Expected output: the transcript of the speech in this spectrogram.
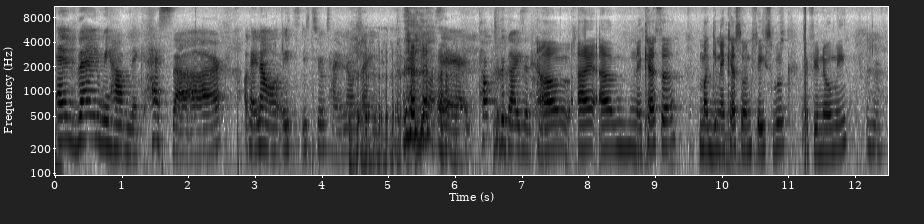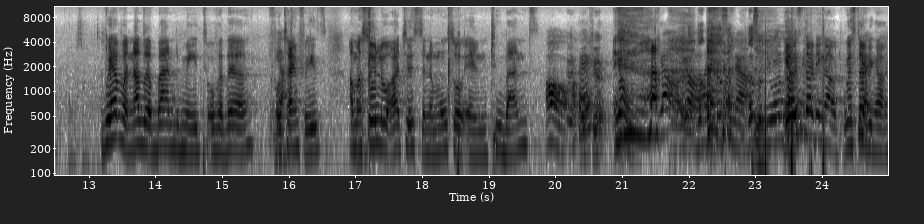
And then we have Nekesa. Okay, now it's, it's your time. Now, Shine. You know, say, talk to the guys at home. Um, I am Nekesa, Maggie Nekesa on Facebook, if you know me. Mm-hmm. We have another bandmate over there for Yeah. Time Phase. I'm a solo artist and I'm also in two bands. oh, okay. Okay. Yo, yo, yo. That's, hold on. that's a new one. Yeah, we're starting out. We're starting Yeah. out.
